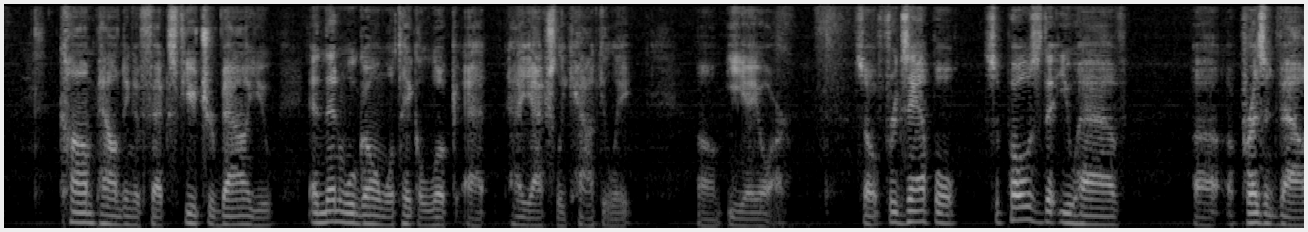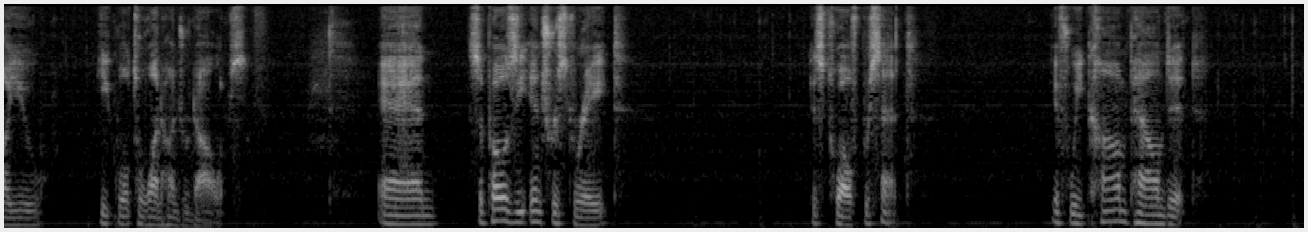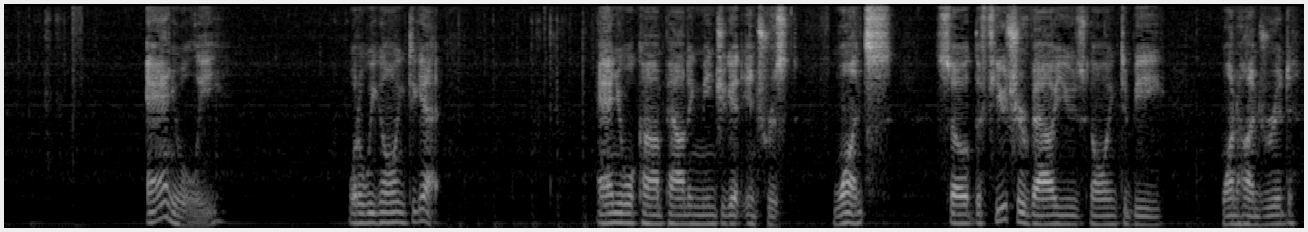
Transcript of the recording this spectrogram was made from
compounding affects future value and then we'll go and we'll take a look at how you actually calculate um, EAR. So for example, suppose that you have uh, a present value equal to $100 and suppose the interest rate is 12%. If we compound it annually, what are we going to get? Annual compounding means you get interest once, so the future value is going to be 100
